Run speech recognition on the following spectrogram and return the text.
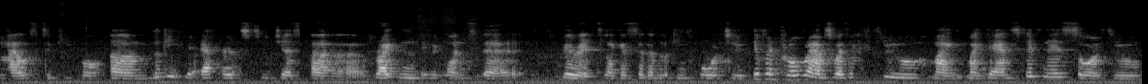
smiles to people. Um, looking for efforts to just uh, brighten everyone's uh, spirit. Like I said, I'm looking forward to different programs, whether through my, my dance fitness or through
